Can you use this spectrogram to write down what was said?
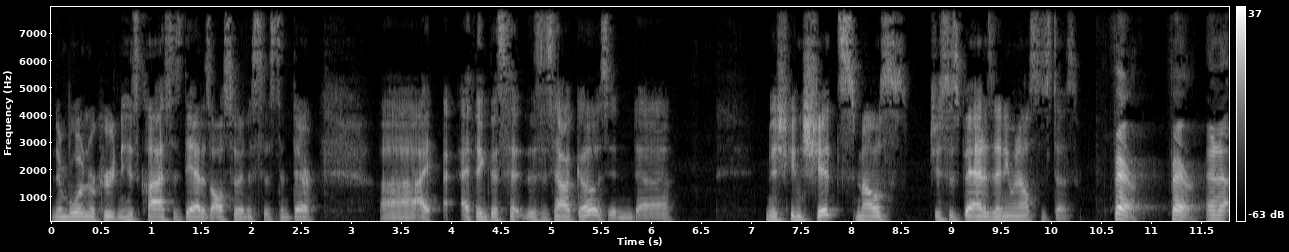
number one recruit in his class. His dad is also an assistant there. Uh, I I think this this is how it goes, and uh, Michigan shit smells just as bad as anyone else's does. Fair, fair. And uh,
